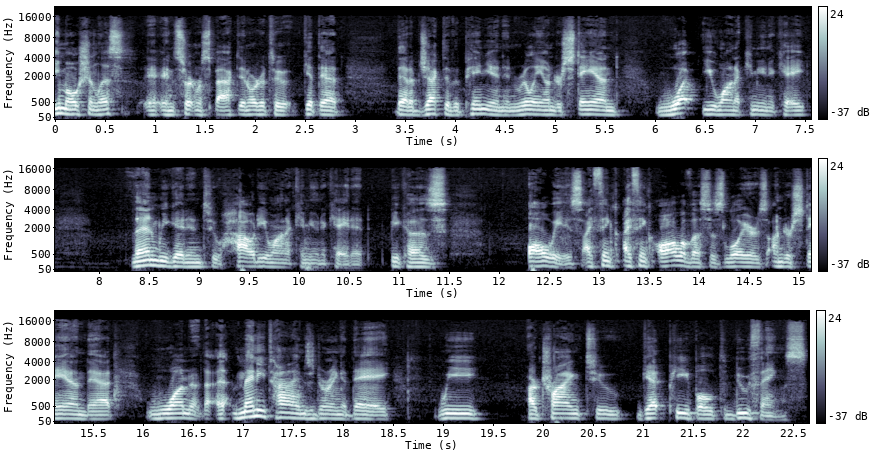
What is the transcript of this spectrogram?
emotionless in certain respect in order to get that that objective opinion and really understand what you want to communicate. Then we get into how do you want to communicate it because always I think I think all of us as lawyers understand that one many times during a day we are trying to get people to do things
